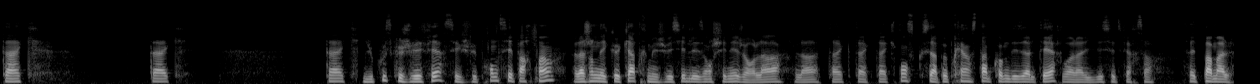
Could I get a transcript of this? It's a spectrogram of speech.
Tac, tac, tac. Du coup, ce que je vais faire, c'est que je vais prendre ces parpaings. Là, j'en ai que 4, mais je vais essayer de les enchaîner, genre là, là, tac, tac, tac. Je pense que c'est à peu près instable comme des haltères. Voilà, l'idée, c'est de faire ça. Ça va être pas mal.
